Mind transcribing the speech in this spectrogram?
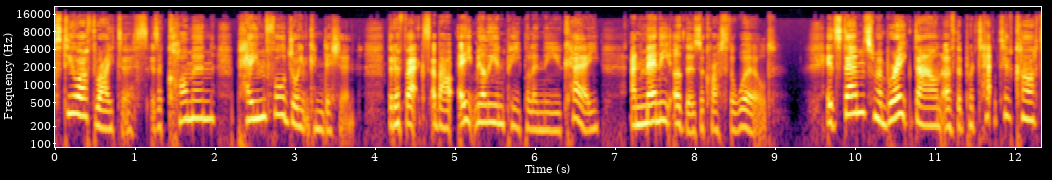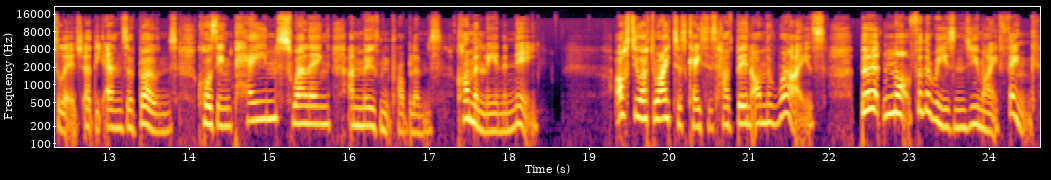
Osteoarthritis is a common, painful joint condition that affects about 8 million people in the UK and many others across the world. It stems from a breakdown of the protective cartilage at the ends of bones, causing pain, swelling, and movement problems, commonly in the knee. Osteoarthritis cases have been on the rise, but not for the reasons you might think.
